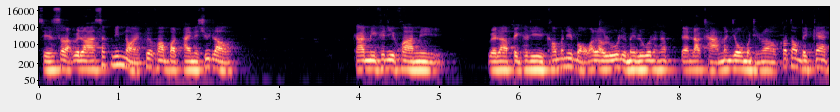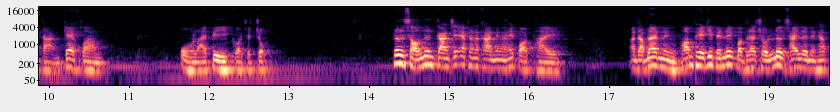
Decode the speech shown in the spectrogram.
เสียสละเวลาสักนิดหน่อยเพื่อความปลอดภัยในชีวิตเรา การมีคดีความนี่เวลาเป็นคดีเขาไม่ได้บอกว่าเรารู้หรือไม่รู้นะครับ แต่หลักฐานมันโยงมาถึงเราก็ต้องไปแก้ต่างแก้ความ โอ้หลายปีก่อนจะจบ เรื่องสองเรื่องการใช้แอปธนาคารยังไงให้ปลอดภัย อันดับแรกหนึ่งพร้อมเพย์ที่เป็นเลขบัตรประชาชนเลิกใช้เลยนะครับ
